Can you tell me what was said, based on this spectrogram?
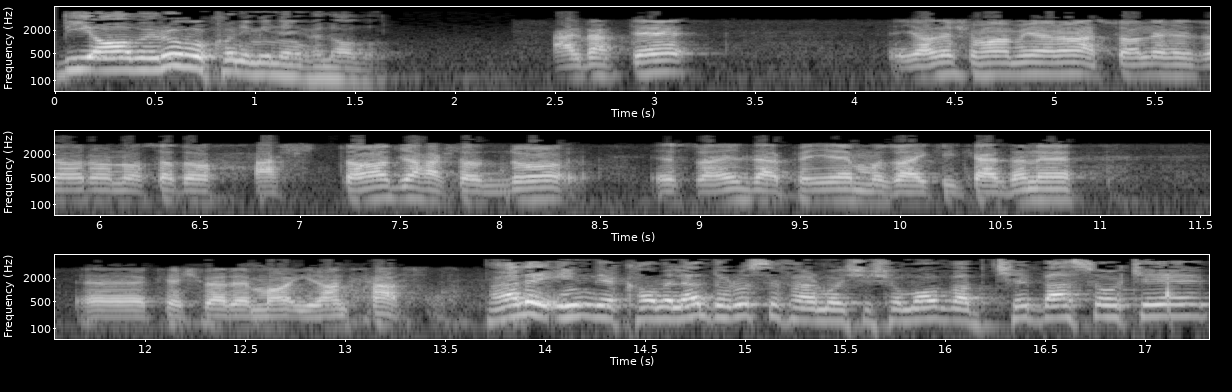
بی آبرو بکنیم این انقلابو. البته یاد شما میارم از سال 1980 یا 82 اسرائیل در پی مزایکی کردن کشور ما ایران هست. بله این کاملا درست فرمایش شما و چه بسا که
